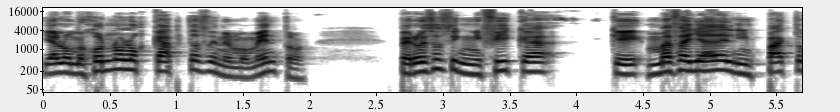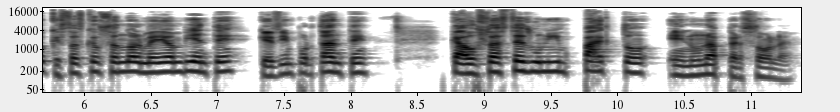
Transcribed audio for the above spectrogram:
Y a lo mejor no lo captas en el momento, pero eso significa que más allá del impacto que estás causando al medio ambiente, que es importante, causaste un impacto en una persona.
